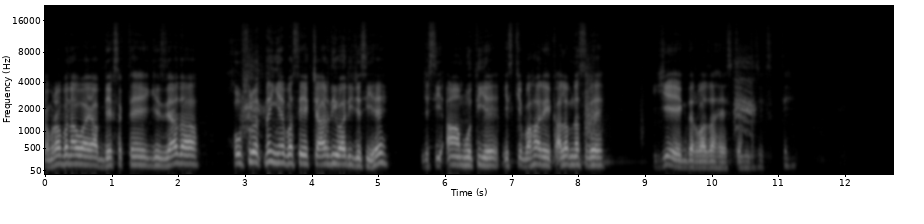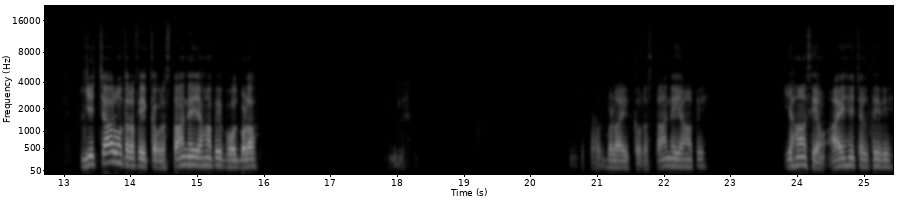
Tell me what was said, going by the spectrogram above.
कमरा बना हुआ है, आप देख सकते हैं। ये ज़्यादा खूबसूरत नहीं है, बस एक चार दीवारी जैसी है, जैसी आम होती है। इसके बाहर एक अलम नस्ब है। ये एक दरवाज़ा है इसके अंदर, देख सकते हैं। ये चारों तरफ़ एक कब्रस्तान है, यहाँ पे बहुत बड़ा। बहुत बड़ा एक कब्रस्तान है यहाँ पे। यहाँ से हम आए हैं चलते हुए।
